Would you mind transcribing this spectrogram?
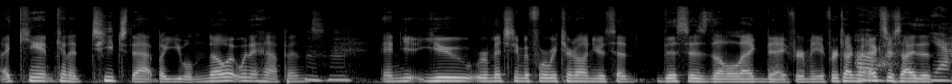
I can't kind of teach that, but you will know it when it happens. Mhm. And you, you were mentioning before we turned on, you said, This is the leg day for me. If we're talking about Oh, exercises, Yeah.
